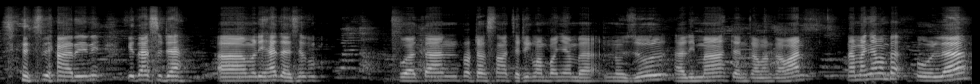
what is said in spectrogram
Siang hari ini kita sudah uh, melihat hasil buatan produk setengah jadi kelompoknya Mbak Nuzul, Halimah dan kawan-kawan. Namanya Mbak? Bola,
